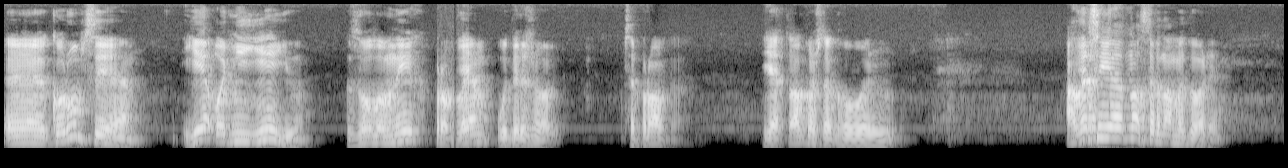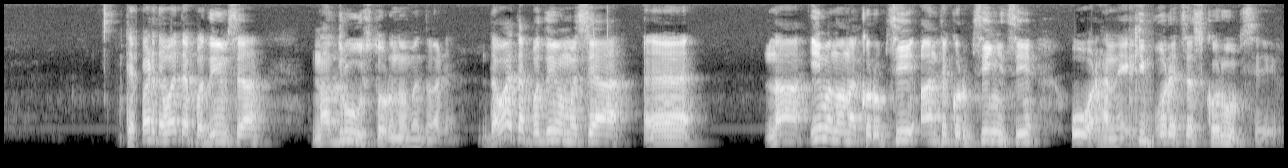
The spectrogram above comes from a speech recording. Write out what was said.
е, корупція є однією з головних проблем у державі. Це правда. Я також так говорю. Але це є одна сторона медалі. Тепер давайте подивимося на другу сторону медалі. Давайте подивимося е, на іменно на корупції, антикорупційні ці органи, які борються з корупцією.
